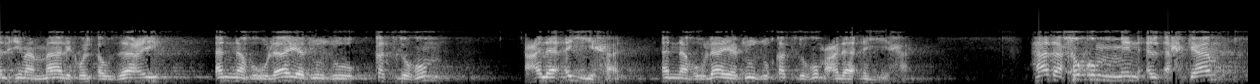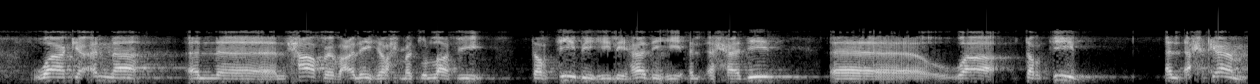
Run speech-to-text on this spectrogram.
الإمام مالك والأوزاعي أنه لا يجوز قتلهم على أي حال أنه لا يجوز قتلهم على أي حال. هذا حكم من الأحكام وكأن الحافظ عليه رحمة الله في ترتيبه لهذه الأحاديث آه، وترتيب الأحكام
